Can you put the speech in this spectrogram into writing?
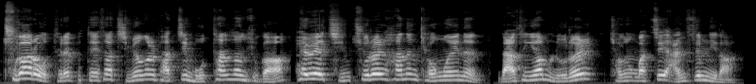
추가로 드래프트에서 지명을 받지 못한 선수가 해외 진출을 하는 경우에는 나승엽 룰을 적용받지 않습니다.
